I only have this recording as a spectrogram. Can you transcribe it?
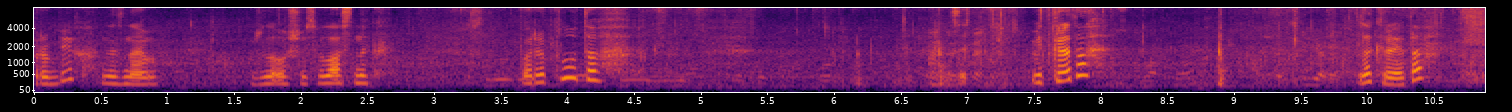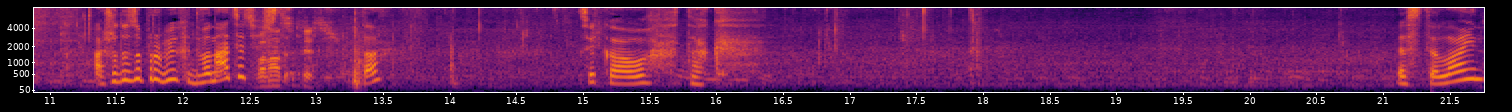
пробіг. Не знаю, Можливо, щось власник переплутав. Відкрита? Закрита. А що це за пробіг? 12? 12 тисяч. Так? Цікаво. Так. Естелайн.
